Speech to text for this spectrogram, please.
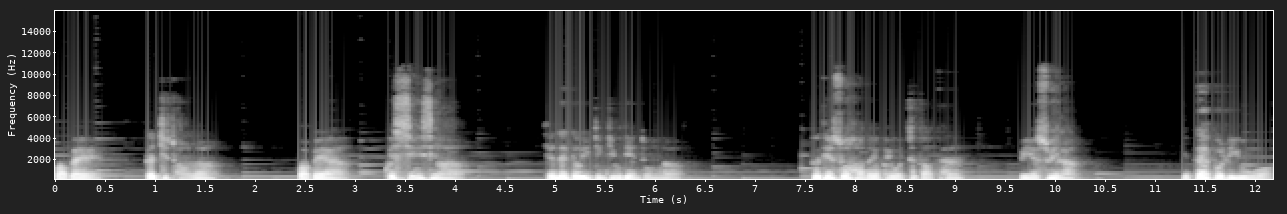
宝贝该起床了。宝贝啊快醒醒啊。现在都已经九点钟了。昨天说好的要陪我吃早餐别睡了。你再不理我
